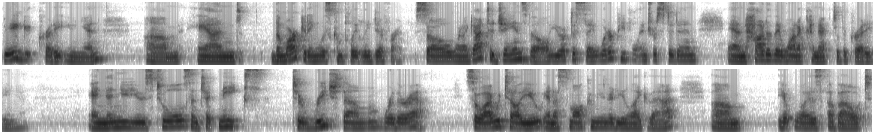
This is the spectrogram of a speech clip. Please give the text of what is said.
big credit union. Um, and the marketing was completely different. So, when I got to Janesville, you have to say, what are people interested in? and how do they want to connect to the credit union. And then you use tools and techniques to reach them where they're at. So I would tell you, in a small community like that, um, it was about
